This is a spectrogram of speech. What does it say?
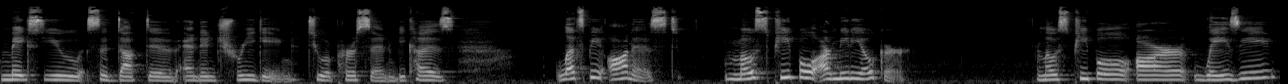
makes you seductive and intriguing to a person because let's be honest, most people are mediocre. Most people are lazy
